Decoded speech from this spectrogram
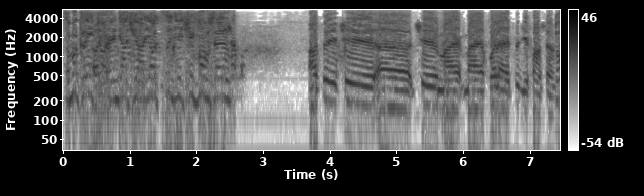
怎么可以叫人家去啊？要自己去放生。啊，自己去呃去买买回来自己放生。对，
